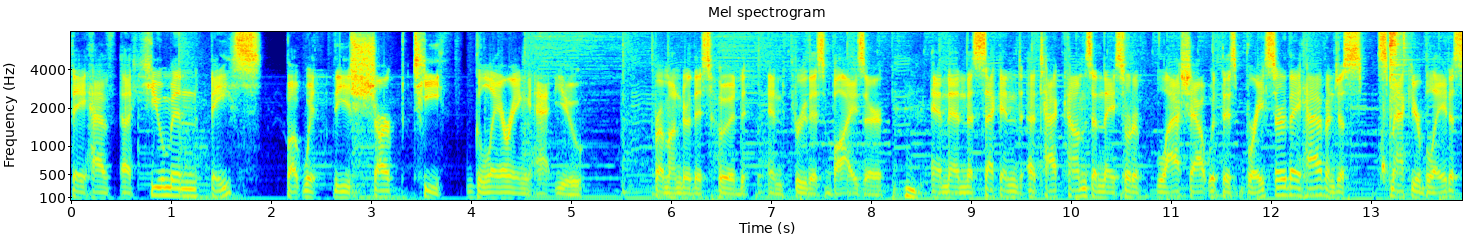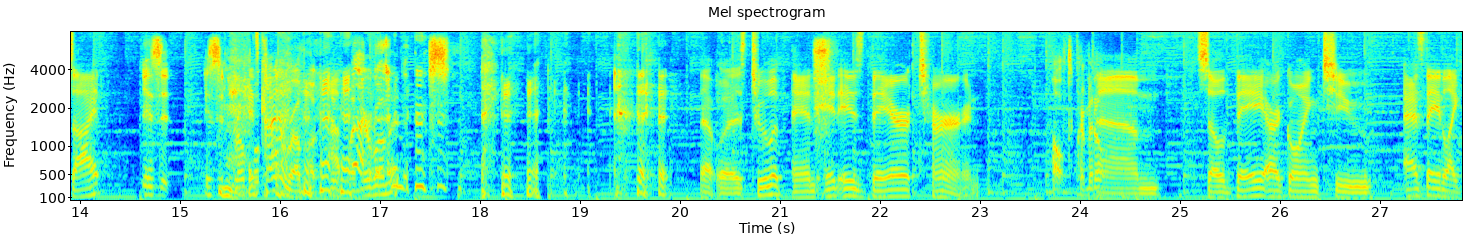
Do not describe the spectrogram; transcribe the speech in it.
they have a human face, but with these sharp teeth glaring at you from under this hood and through this visor. Hmm. And then the second attack comes and they sort of lash out with this bracer they have and just smack your blade aside. Is it is it Robocop? It's kind of Robocop Wonder Woman. that was Tulip, and it is their turn. Alt criminal. Um, so they are going to, as they like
